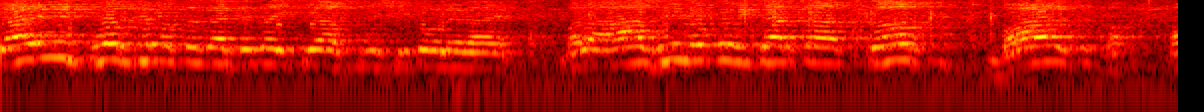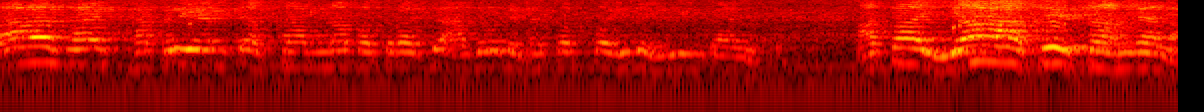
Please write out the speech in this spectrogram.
चाळीस वर्ष पत्रकारितेचा इतिहास मी शिकवलेला आहे. मला आजही लोक विचारतात सर बाळ बाळासाहेब ठाकरे यांच्या सामना पत्राच्या आग्रलेखाचं पहिलं हेडिंग काय होतं? आता या असे सामन्याला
